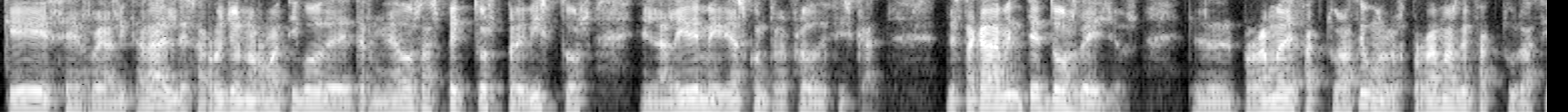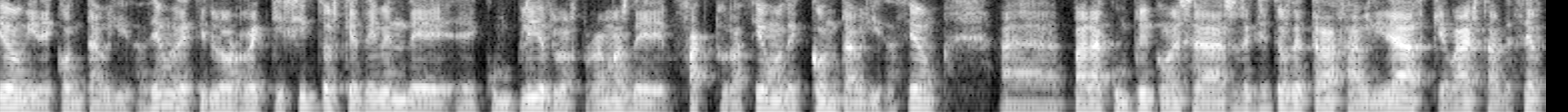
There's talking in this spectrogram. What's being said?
que se realizará el desarrollo normativo de determinados aspectos previstos en la Ley de Medidas contra el Fraude Fiscal. Destacadamente dos de ellos el programa de facturación o los programas de facturación y de contabilización, es decir, los requisitos que deben de eh, cumplir los programas de facturación o de contabilización ah, para cumplir con esos requisitos de trazabilidad que va a establecer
